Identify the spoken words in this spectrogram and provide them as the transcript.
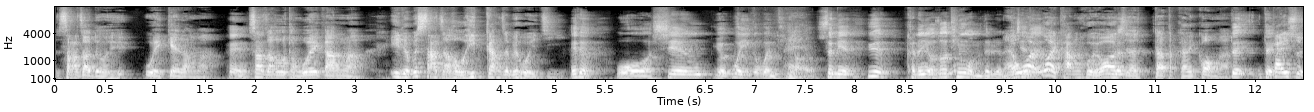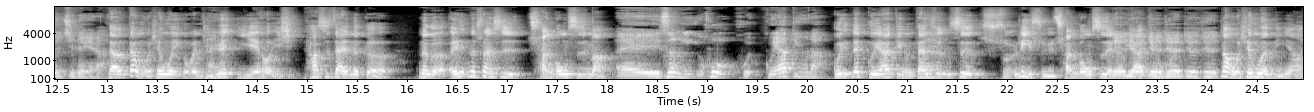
三十就画结了嘛，三十号同画工嘛，伊就要三十号迄工才要会期。诶，对，我先有问一个问题哦，顺便，因为可能有时候听我们的人，我我工课我是大大概讲啊，对对，该水之类啦。但但我先问一个问题，因为伊个吼，伊是他是在那个。那个诶，那算是船公司吗？诶，算或或鬼压场啦，鬼那鬼压场，但是是属隶属于船公司的鬼压场。对对对对。对。那我先问你啊，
